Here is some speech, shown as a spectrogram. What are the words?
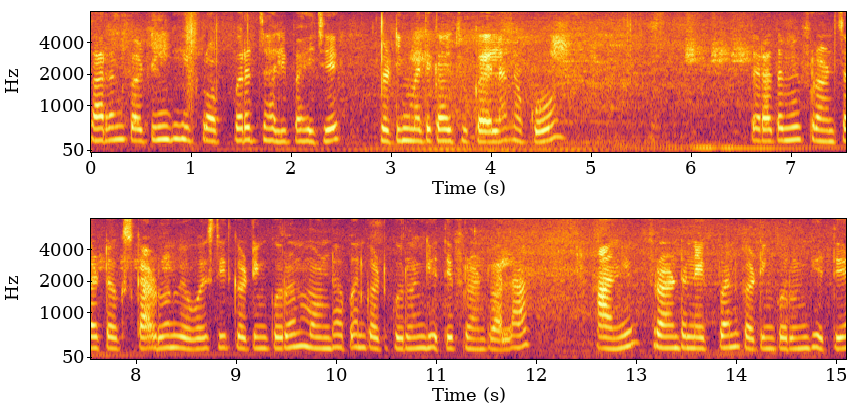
कारण कटिंग ही प्रॉपरच झाली पाहिजे. कटिंगमध्ये काही चुकायला नको. तर आता मी फ्रंटचा टक्स काढून व्यवस्थित कटिंग करून मोंढा पण कट करून घेते फ्रंटवाला आणि फ्रंट नेक पण कटिंग करून घेते.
